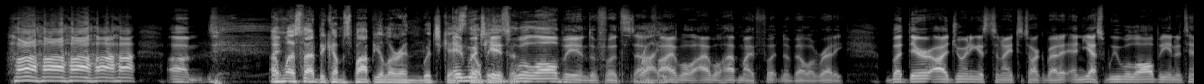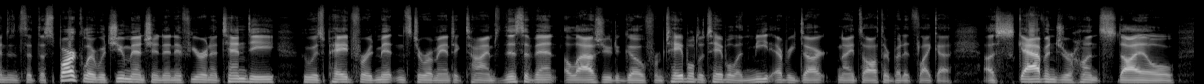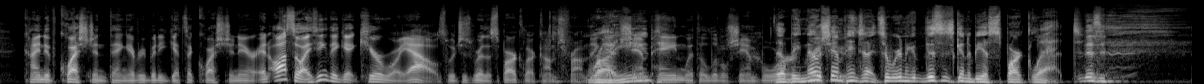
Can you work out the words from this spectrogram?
Ha ha ha ha ha. Um, Unless that becomes popular, in which case in which case into- we'll all be into foot stuff. Right. I will I will have my foot novella ready. But they're uh, joining us tonight to talk about it. And yes, we will all be in attendance at the Sparkler, which you mentioned. And if you're an attendee who is paid for admittance to Romantic Times, this event allows you to go from table to table and meet every Dark Nights author. But it's like a a scavenger hunt style. Kind of question thing. Everybody gets a questionnaire, and also I think they get Kir Royales, which is where the sparkler comes from. They Right. get champagne with a little chambord. There'll be no champagne juice. tonight, so we're gonna. This is going to be a sparklet. This,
